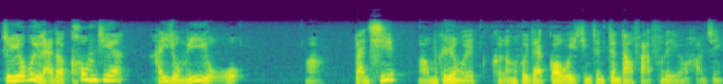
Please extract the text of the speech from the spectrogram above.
至于未来的空间还有没有啊？短期。啊，我们可以认为可能会在高位形成震荡反复的一种行情，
